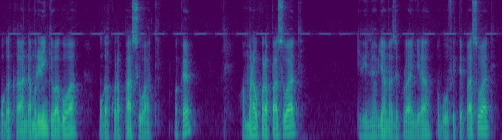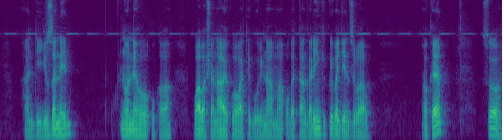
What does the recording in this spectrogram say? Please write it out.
ugakanda muri link baguha ugakora password okay wamara gukora password ibintu biba byamaze kurangira ubwo ufite password and username noneho ukaba wabasha nawe kuba wategura inama ugatanga link kuri bagenzi bawe. Okay so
